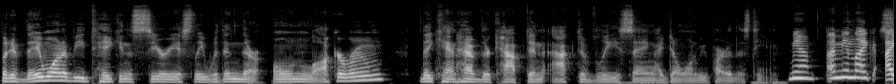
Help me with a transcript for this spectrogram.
but if they want to be taken seriously within their own locker room, they can't have their captain actively saying, I don't want to be part of this team. yeah, I mean, like I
